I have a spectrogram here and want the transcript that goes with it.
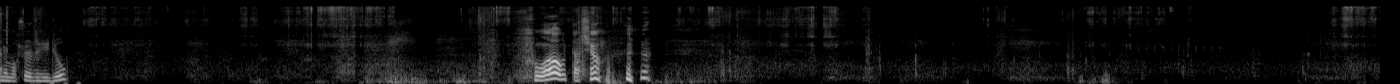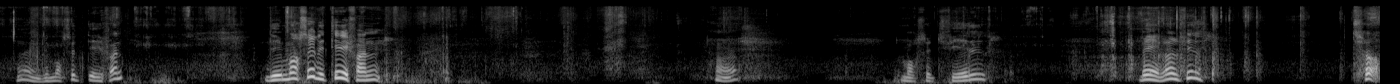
Les morceaux de rideau. Wow, attention. Des morceaux de téléphone. Des morceaux de téléphone. Morceau de fil. Ben là, le fil. Ça,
